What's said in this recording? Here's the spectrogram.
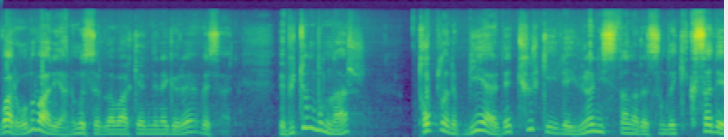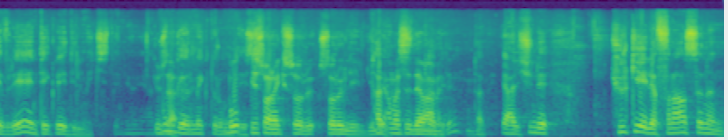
var oğlu var yani. Mısır da var kendine göre vesaire. Ve bütün bunlar toplanıp bir yerde Türkiye ile Yunanistan arasındaki kısa devreye entegre edilmek isteniyor. Güzel. Bunu görmek Bu durumundayız. bir sonraki soru soruyla ilgili Tabii, ama siz devam tabii, edin. Tabii. Yani şimdi Türkiye ile Fransa'nın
